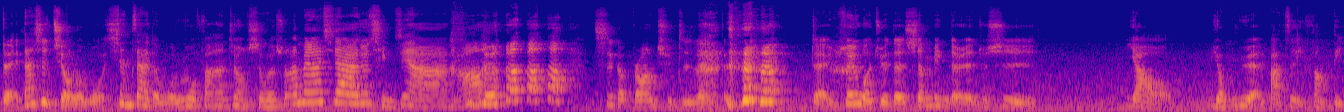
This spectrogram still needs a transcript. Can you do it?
对，但是久了，我现在的我如果发生这种事，我会说啊，没关系啊，就请假啊，然后吃个 brunch 之类的。对，所以我觉得生病的人就是要永远把自己放第一，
